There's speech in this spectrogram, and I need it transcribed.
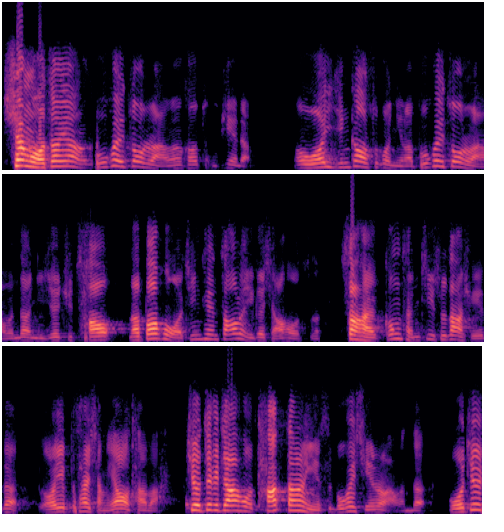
像我这样不会做软文和图片的，我已经告诉过你了，不会做软文的你就去抄。那包括我今天招了一个小伙子，上海工程技术大学的，我也不太想要他吧。就这个家伙，他当然也是不会写软文的，我就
